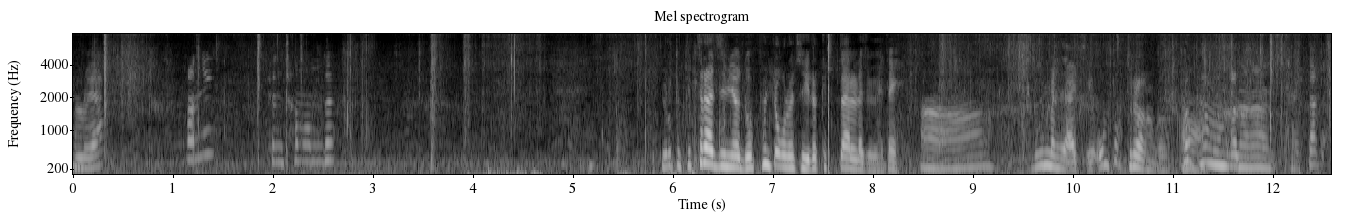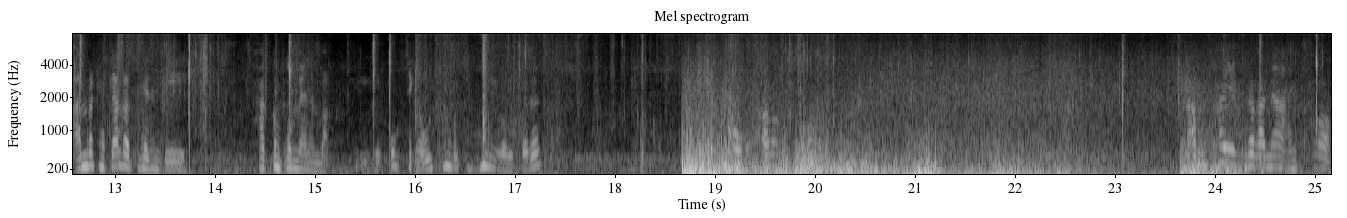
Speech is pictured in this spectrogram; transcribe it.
별로야? 아니 괜찮은데 이렇게 비틀어지면 높은 쪽으로 해서 이렇게 잘라줘야 돼. 아 무슨 말인지 알지? 움푹 들어간 거. 평평한 거는 잘 딱, 아무렇게 잘라도 되는데 가끔 보면은 막 이게 꼭지가 울퉁불퉁 거 있거든? 어, 남 사이에 들어가면 안 추워.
